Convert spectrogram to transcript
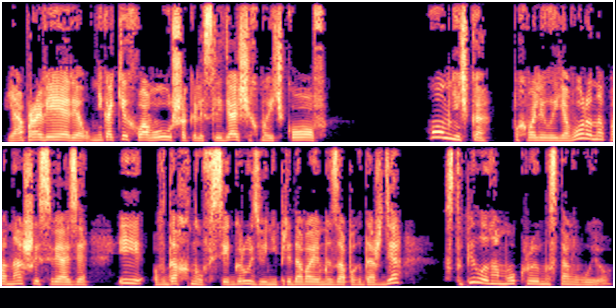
«Я проверил, никаких ловушек или следящих маячков!» «Умничка!» — похвалила я ворона по нашей связи и, вдохнув всей грудью непередаваемый запах дождя, ступила на мокрую мостовую.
